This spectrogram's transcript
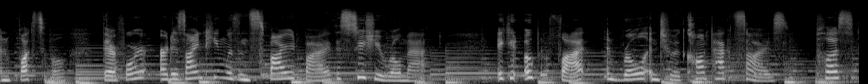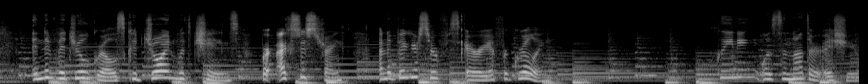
and flexible, therefore, our design team was inspired by the sushi roll mat. It could open flat and roll into a compact size. Plus, individual grills could join with chains for extra strength and a bigger surface area for grilling. Cleaning was another issue.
